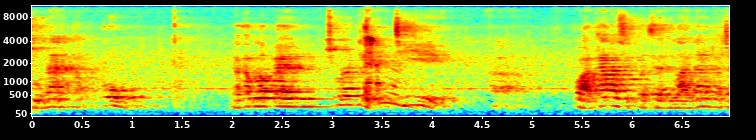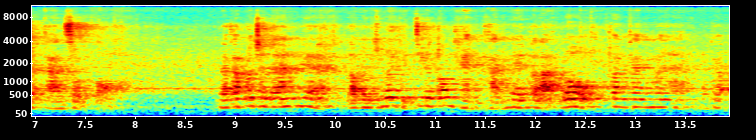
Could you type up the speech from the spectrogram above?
ทูน่ากับกุ้งนะครับเราเป็นธุรกิจที่เอ่อกว่า 90%รายได้มาจากการส่งออกนะครับเพราะฉะนั้นเนี่ยเราเป็นธุรกิจที่ต้องแข่งขันในตลาดโลกค่อนข้างมากนะครับ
